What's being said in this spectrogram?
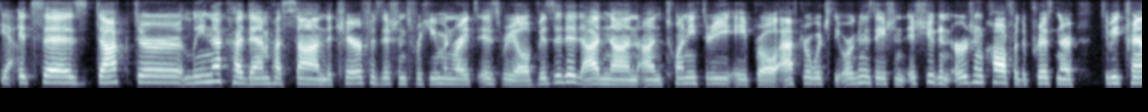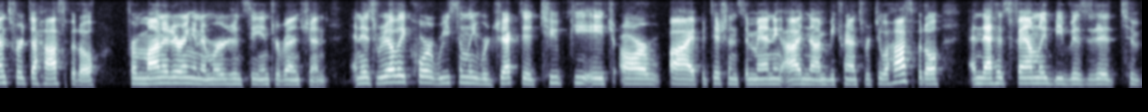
yeah. It says Dr. Lina Qasem Hassan, the chair of Physicians for Human Rights Israel, visited Adnan on 23 April, after which the organization issued an urgent call for the prisoner to be transferred to hospital for monitoring and emergency intervention. An Israeli court recently rejected two PHRI petitions demanding Adnan be transferred to a hospital and that his family be visited to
